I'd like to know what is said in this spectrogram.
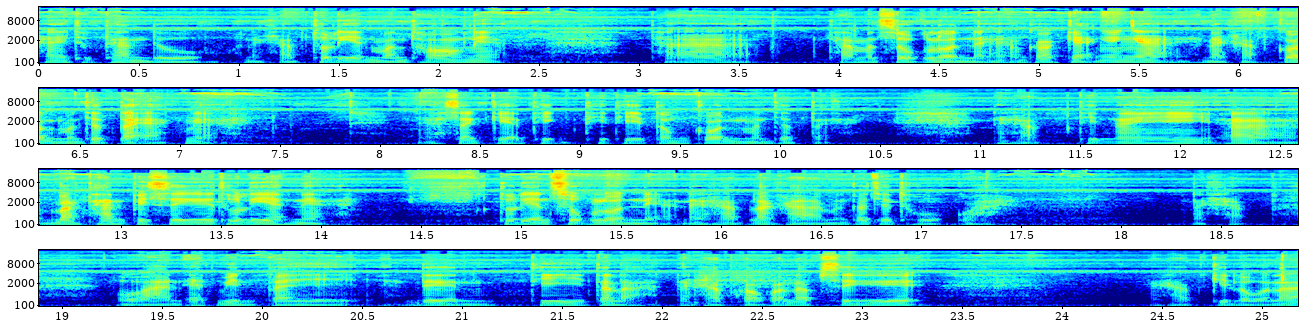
ให้ทุกท่านดูนะครับ ทุเรียนหมอนทองเนี่ยถ้าถ้ามันสุกหล่นนะฮะมันก็แกะง่าย ๆนะครับ ก้นมันจะแตกเนี่ยสังเกตที่ที่ที่ตรงก้นมันจะแตก นะครับทีนี้บางท่านไปซื้อทุเรียนเนี่ยทุเรียนสุกหล่นเนี่ยนะครับ ราคามันก็จะถูกกว่านะครับเมื่อวานแอดมินไปเดินที่ตลาดนะครับเขาก็รับซื้อนะครับกิโลละ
